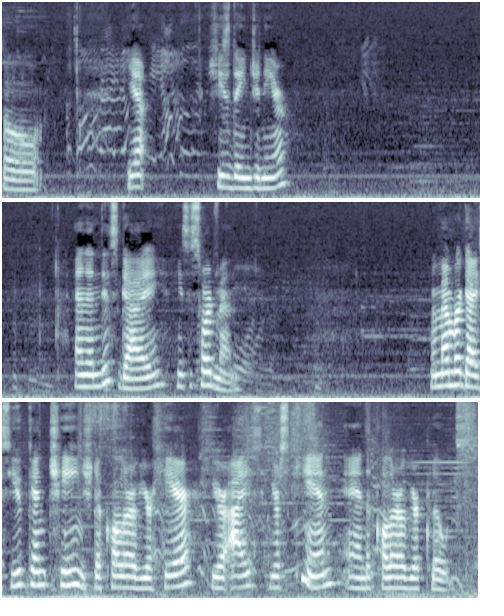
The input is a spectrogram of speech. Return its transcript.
so yeah she's the engineer and then this guy he's a swordman remember guys you can change the color of your hair your eyes your skin and the color of your clothes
